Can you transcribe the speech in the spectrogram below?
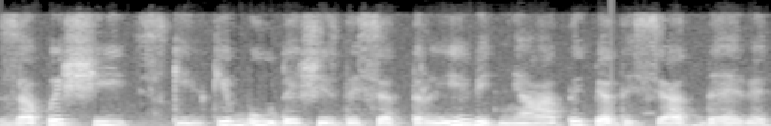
Запишіть, скільки буде 63 відняти 59.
